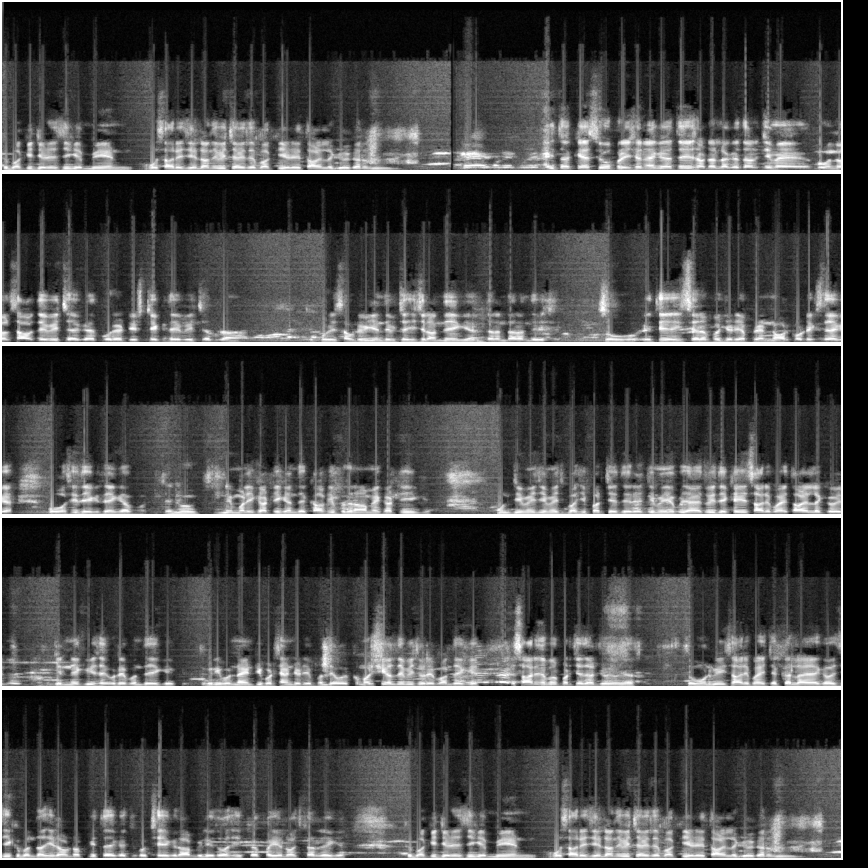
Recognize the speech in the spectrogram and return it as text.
ਤੇ ਬਾਕੀ ਜਿਹੜੇ ਸੀਗੇ ਮੇਨ ਉਹ ਸਾਰੇ ਜੇਲ੍ਹਾਂ ਦੇ ਵਿੱਚ ਆਏ ਤੇ ਬਾਕੀ ਜਿਹੜੇ ਤਾਲੇ ਲੱਗੇ ਹੋਏ ਘਰਾਂ ਨੂੰ ਇਹ ਤਾਂ ਕੈਸੇ ਆਪਰੇਸ਼ਨ ਹੈਗਾ ਤੇ ਸਾਡਾ ਲਗਾਤਾਰ ਜਿਵੇਂ ਗੋਂਦਵਾਲ ਸਾਹਿਬ ਦੇ ਵਿੱਚ ਹੈਗਾ, ਪੂਰੇ ਡਿਸਟ੍ਰਿਕਟ ਦੇ ਵਿੱਚ ਆਪਣਾ ਪੂਰੇ ਸਬ ਡਿਵੀਜ਼ਨ ਦੇ ਵਿੱਚ ਅਸੀਂ ਚਲਾਉਂਦੇ ਹੈਗੇ ਤਰਨਤਾਰਨ ਦੇ ਵਿੱਚ। ਸੋ ਇੱਥੇ ਅਸੀਂ ਸਿਰਫ ਜਿਹੜੇ ਆਪਣੇ ਨਾਰਕੋਟਿਕਸ ਦੇ ਹੈਗੇ, ਉਹ ਅਸੀਂ ਦੇਖਦੇ ਹੈਗੇ ਤੈਨੂੰ ਨਿੰਮ ਵਾਲੀ ਘਾਟੀ ਕਹਿੰਦੇ, ਕਾਫੀ ਬਦਨਾਮ ਹੈ ਘਾਟੀ ਹੈਗੀ। ਹੁਣ ਜਿਵੇਂ ਜਿਵੇਂ ਬਾਹੀ ਪਰਚੇ ਦੇ ਰਹੇ, ਜਿਵੇਂ ਬਜਾਏ ਤੁਸੀਂ ਦੇਖਿਆ ਸਾਰੇ ਬਾਹਰ ਤਾਲੇ ਲੱਗੇ ਹੋਏ ਨੇ, ਜਿੰਨੇ ਵੀ ਸੇ ਉਹਦੇ ਬੰਦੇ ਹੈਗੇ, ਤਕਰੀਬਨ 90% ਜਿਹੜੇ ਬੰਦੇ, ਉਹ ਕਮਰਸ਼ੀਅਲ ਦੇ ਵਿੱਚ ਉਹਦੇ ਬੰਦੇ ਹੈਗੇ, ਤੇ ਸਾਰਿਆਂ ਦੇ ਉੱਪਰ ਪਰਚੇ ਦਰਜ ਹੋਏ ਹੋਏ ਆ। ਸੋ ਹੁਣ ਵੀ ਸਾਰੇ ਭਾਈ ਚੱਕਰ ਲਾਇਆ ਗਿਆ ਜੀ ਇੱਕ ਬੰਦਾ ਸੀ ਰਾਉਂਡ ਅਪ ਕੀਤਾ ਹੈਗਾ ਜਿਹਨੂੰ 6 ਗ੍ਰਾਮ ਮਿਲੇ ਤਾਂ ਅਸੀਂ ਇੱਕ ਆਈ ਲੌਂਚ ਕਰ ਰਹੇ ਹਾਂ ਤੇ ਬਾਕੀ ਜਿਹੜੇ ਸੀਗੇ ਮੇਨ ਉਹ ਸਾਰੇ ਜੇਲ੍ਹਾਂ ਦੇ ਵਿੱਚ ਆਏ ਤੇ ਬਾਕੀ ਜਿਹੜੇ ਤਾਲੇ ਲੱਗੇ ਹੋਏ ਘਰਾਂ ਨੂੰ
